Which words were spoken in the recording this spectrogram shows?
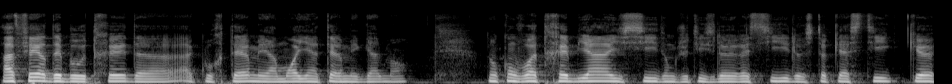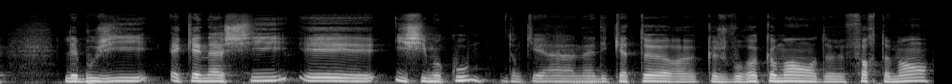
à faire des beaux trades à, court terme et à moyen terme également. Donc on voit très bien ici donc j'utilise le RSI, le stochastique, les bougies Ekenashi et Ishimoku donc y a un indicateur euh, que je vous recommande fortement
